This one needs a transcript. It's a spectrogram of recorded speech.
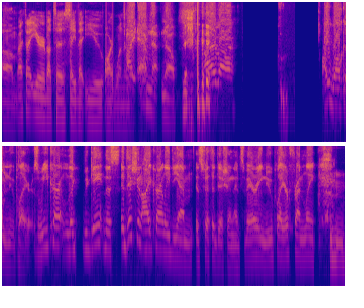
Um, I thought you were about to say that you are one of I am not. No. I'm. Uh, I welcome new players. We currently like the game. This edition I currently DM is fifth edition. It's very new player friendly. Mhm.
